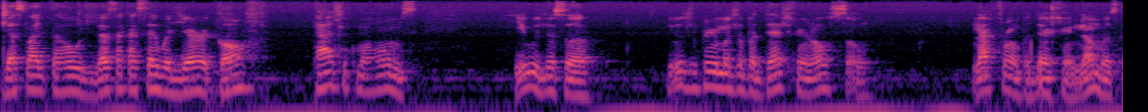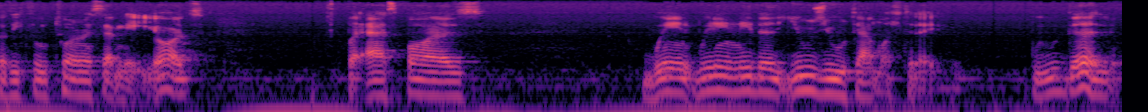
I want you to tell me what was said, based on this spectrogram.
Just like the whole, just like I said with Jared Goff, Patrick Mahomes, he was just a, he was pretty much a pedestrian also. Not throwing pedestrian numbers because he threw 278 yards, but as far as we we didn't need to use you that much today. We were good.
